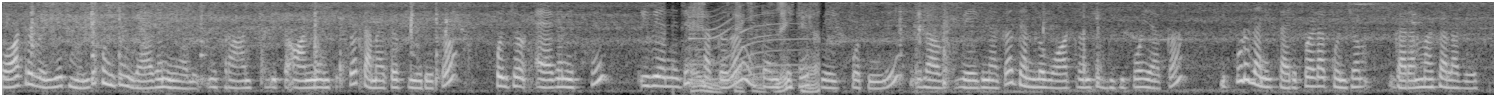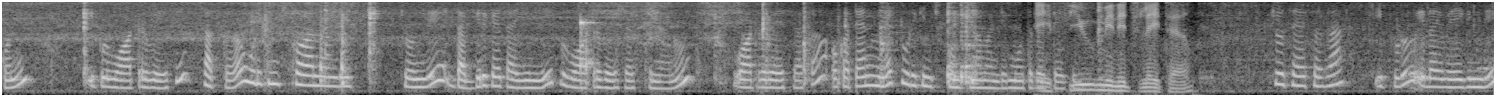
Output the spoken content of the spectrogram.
వాటర్ వేయక ముందు కొంచెం వేగనియాలి ఈ ఫ్రాన్స్ విత్ ఆనియన్స్తో టమాటో ప్యూరీతో కొంచెం వేగనిస్తే ఇవి అనేది చక్కగా టెన్ సెకండ్స్ వేగిపోతుంది. ఇలా వేగినాక దానిలో వాటర్ అంతా దిగిపోయాక ఇప్పుడు దానికి సరిపడా కొంచెం గరం మసాలా వేసుకొని ఇప్పుడు వాటర్ వేసి చక్కగా ఉడికించుకోవాలండి. చూడండి దగ్గరికి అయితే అయ్యింది. ఇప్పుడు వాటర్ వేసేస్తున్నాను. వాటర్ వేసాక ఒక టెన్ మినిట్స్ ఉడికించుకుంటున్నామండి మూత పెట్టేసి. చూసేసా ఇప్పుడు ఇలా వేగింది.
